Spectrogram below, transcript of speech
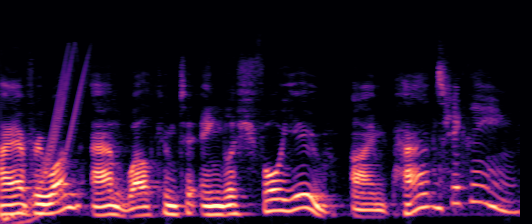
Hi, everyone, and welcome to English for You. I'm Pat. Trickling.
